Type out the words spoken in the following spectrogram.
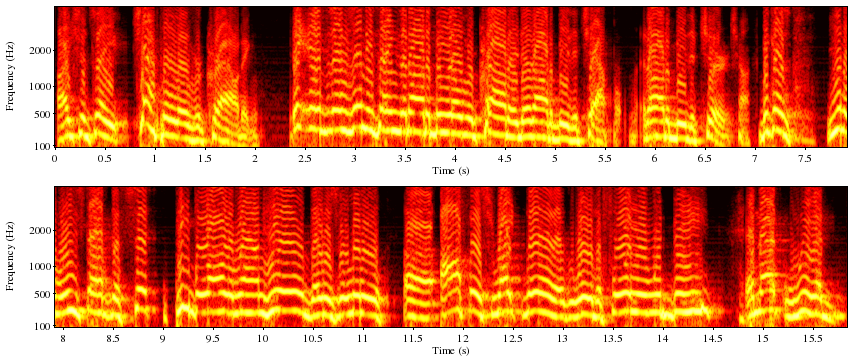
I should say chapel overcrowding. If there's anything that ought to be overcrowded, it ought to be the chapel. It ought to be the church. Huh? Because, you know, we used to have to sit people all around here. There was a little uh, office right there where the foyer would be. And that we had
